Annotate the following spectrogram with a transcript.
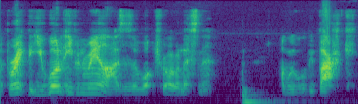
a break that you won't even realise as a watcher or a listener, and we will be back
